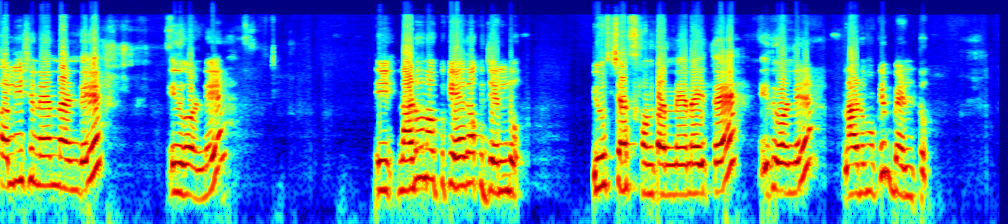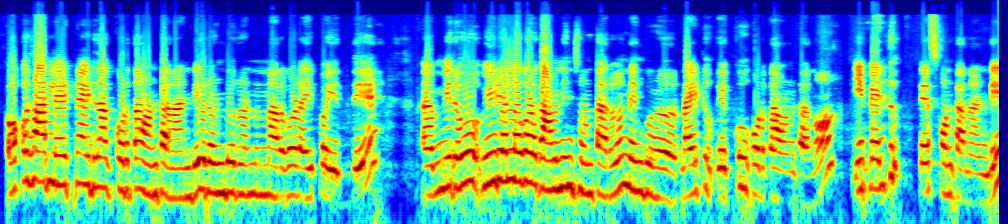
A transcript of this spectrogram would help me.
సొల్యూషన్ ఏందండి? ఇదిగోండి. ఈ నడువు నొప్పికి ఏదో ఒక జెల్లు యూస్ చేసుకుంటాను నేనైతే. ఇదిగోండి. నడుముకి బెల్ట్. ఒక్కసారి లేట్ నైట్ దాకా కొడతా ఉంటానండి. రెండు రెండున్నర కూడా అయిపోయింది మీరు వీడియోలో కూడా గమనించి ఉంటారు. నేను నైట్ ఎక్కువ కొడతా ఉంటాను. ఈ బెల్ట్ తీసుకుంటానండి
